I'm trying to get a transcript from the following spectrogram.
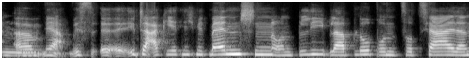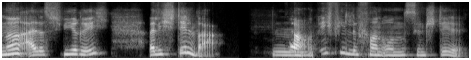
mhm. ähm, ja, ist, äh, interagiert nicht mit Menschen und bliblablub und sozial, ne, alles schwierig, weil ich still war. Mhm. Ja, und wie viele von uns sind still?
